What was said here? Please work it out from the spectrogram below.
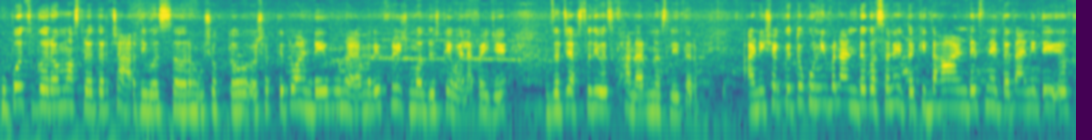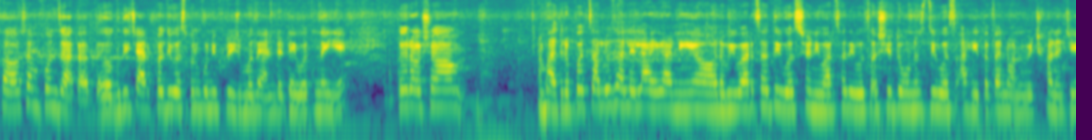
खूपच गरम असलं तर चार दिवस राहू शकतो. शक्यतो अंडे उन्हाळ्यामध्ये फ्रीजमध्येच ठेवायला पाहिजे. जर जास्त दिवस खाणार नसले तर. आणि शक्यतो कुणी पण अंडं कसं नेतं की दहा अंडेच नेतात आणि ते ख संपून जातात. अगदी चार पाच दिवस पण कोणी फ्रीजमध्ये अंडे ठेवत नाही आहे तर अशा भाद्रपद चालू झालेला आहे आणि रविवारचा दिवस शनिवारचा दिवस असे दोनच दिवस आहेत आता नॉनव्हेज खाण्याचे.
